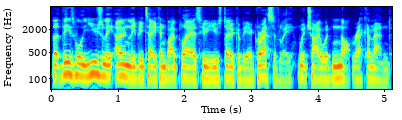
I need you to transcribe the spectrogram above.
but these will usually only be taken by players who use Dokkaebi aggressively, which I would not recommend.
